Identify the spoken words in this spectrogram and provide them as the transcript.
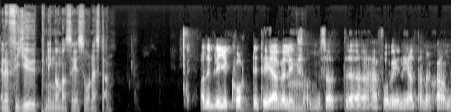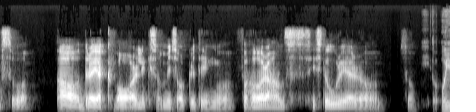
Eller fördjupning om man säger så nästan. Ja, det blir ju kort i tv mm. liksom, mm. så att uh, här får vi en helt annan chans att ja, dröja kvar liksom i saker och ting och få höra hans historier och så. Och i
